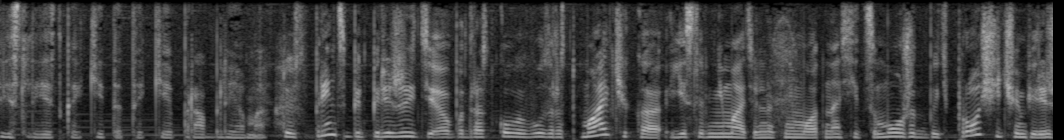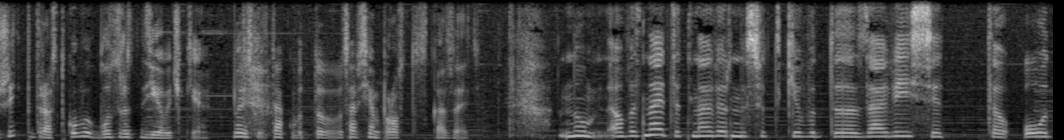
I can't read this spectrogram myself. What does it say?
если есть какие-то такие проблемы. То есть, в принципе, пережить э, подростковый возраст мальчика, если внимательно к нему относиться, может быть проще, чем пережить подростковый возраст девочки. Ну, если так вот э, совсем просто сказать. Ну, а вы знаете, это, наверное, все-таки вот э, зависит от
